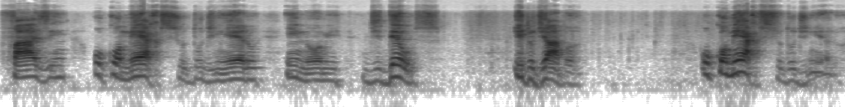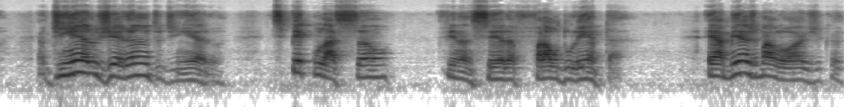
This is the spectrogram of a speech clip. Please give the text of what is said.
Fazem o comércio do dinheiro em nome de Deus e do diabo. O comércio do dinheiro. É o dinheiro gerando dinheiro especulação financeira fraudulenta. É a mesma lógica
